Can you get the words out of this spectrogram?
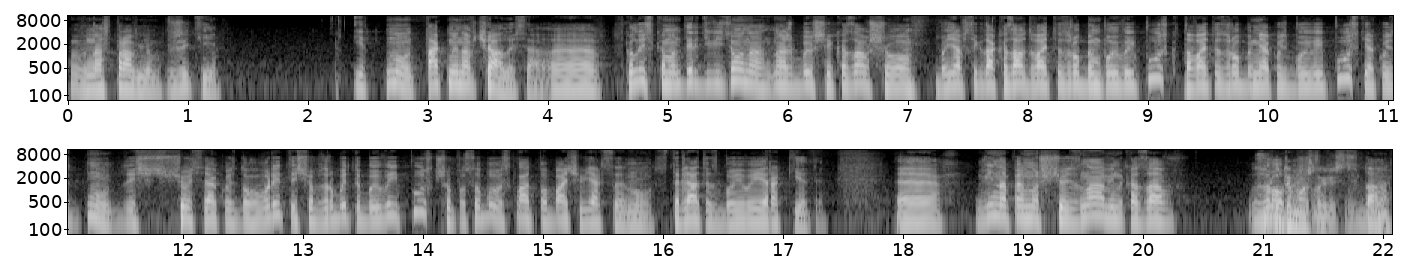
в насправді в житті. І ну, так ми навчалися. Е, колись командир дивізіону наш бивший казав, що бо я завжди казав, давайте зробимо бойовий пуск, давайте зробимо якось бойовий пуск, якось ну, щось якось договорити, щоб зробити бойовий пуск, щоб особовий склад побачив, як це ну, стріляти з бойової ракети. Е, він, напевно, щось знав, він казав, зробиш. Буде можливість, Да. да.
